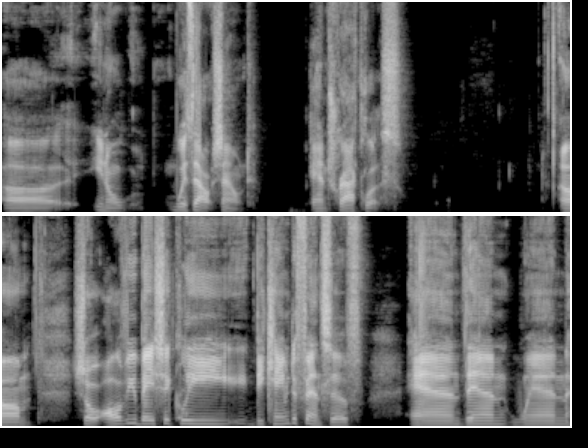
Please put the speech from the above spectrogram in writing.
uh, you know, without sound and trackless. Um, so all of you basically became defensive, and then when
